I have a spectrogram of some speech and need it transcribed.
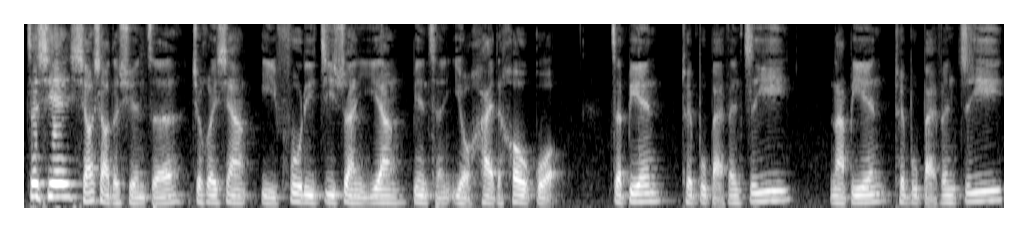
这些小小的选择就会像以复利计算一样，变成有害的后果。这边退步百分之一，那边退步百分之一，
